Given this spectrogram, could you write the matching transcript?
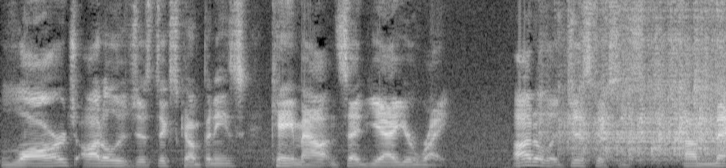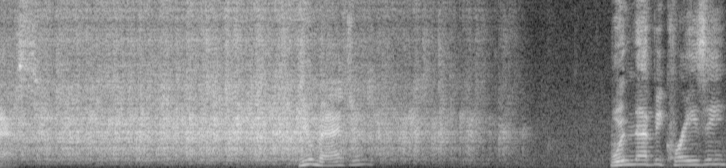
large auto logistics companies came out and said, "Yeah, you're right. Auto logistics is a mess." Can you imagine? Wouldn't that be crazy?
